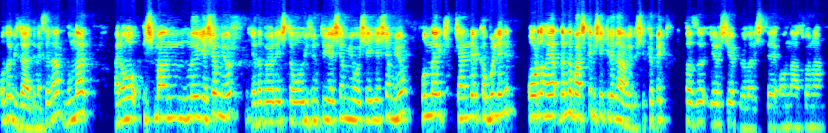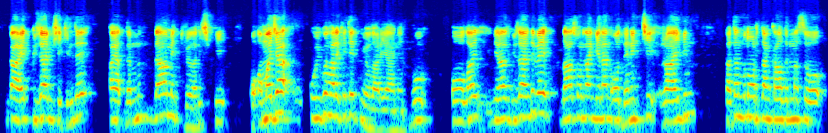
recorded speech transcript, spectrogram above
o da güzeldi mesela. Bunlar hani o pişmanlığı yaşamıyor ya da böyle işte o üzüntüyü yaşamıyor, o şeyi yaşamıyor. Bunları kendileri kabullenip orada hayatlarına başka bir şekilde devam ediyor. İşte köpek tazı yarışı yapıyorlar işte ondan sonra gayet güzel bir şekilde hayatlarını devam ettiriyorlar. Hiçbir o amaca uygun hareket etmiyorlar yani. Bu o olay biraz güzeldi ve daha sonradan gelen o denetçi rahibin zaten bunu ortadan kaldırması o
